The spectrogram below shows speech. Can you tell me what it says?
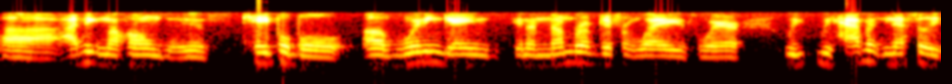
uh, I think Mahomes is capable of winning games in a number of different ways where we, we haven't necessarily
